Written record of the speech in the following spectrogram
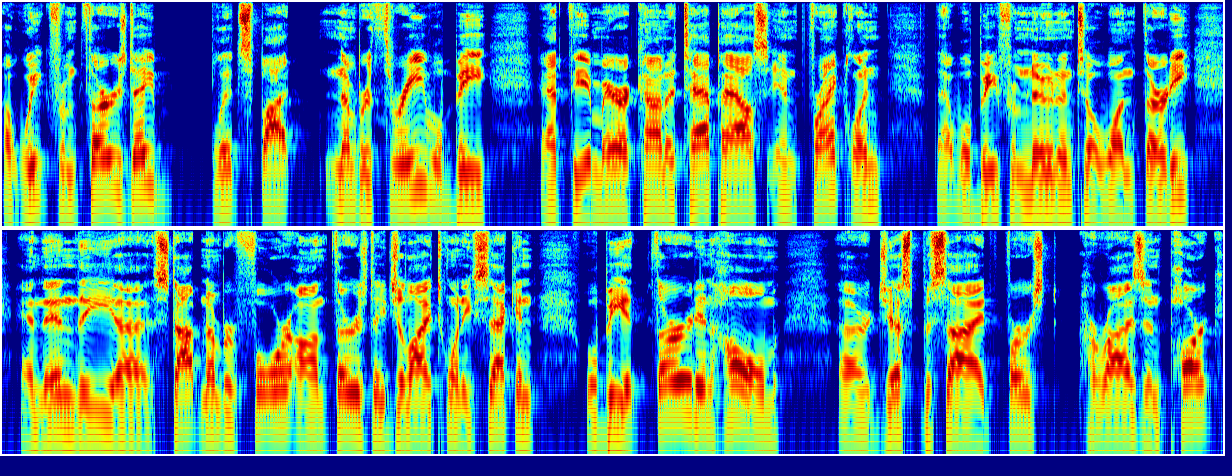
A week from Thursday, Blitz Spot number three will be at the Americana Tap House in Franklin. That will be from noon until 1.30. And then the uh, stop number four on Thursday, July 22nd, will be at Third and Home, uh, just beside First Horizon Park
